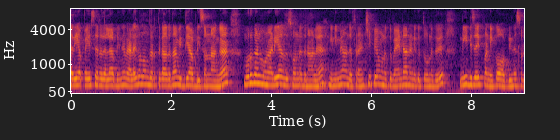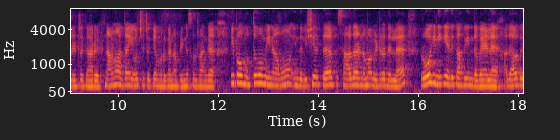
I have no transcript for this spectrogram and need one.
சரியாக பேசுறதில்ல அப்படின்னு விலகணுங்கிறதுக்காக தான் வித்யா அப்படி சொன்னாங்க. முருகன் முன்னாடியே அது சொன்னதுனால இனிமேல் அந்த ஃப்ரெண்ட்ஷிப்பே உனக்கு வேண்டாம்னு எனக்கு தோணுது. நீ டிசைட் பண்ணிக்கோ அப்படின்னு சொல்லிட்டு இருக்காரு நானும் அதான் யோசிச்சுட்டு இருக்கேன் முருகன் அப்படின்னு சொல்கிறாங்க இப்போ முத்துவும் மீனாவும் இந்த விஷயத்த சாதாரணமாக விடுறதில்ல. ரோகிணிக்கு எதுக்காக இந்த வேலை? அதாவது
